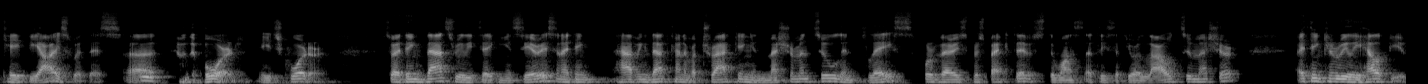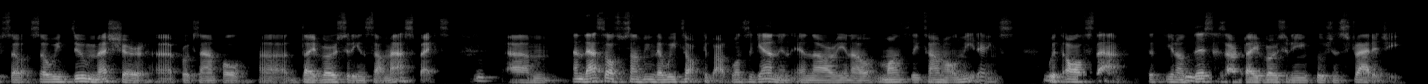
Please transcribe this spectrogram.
KPIs with this uh, mm. to the board each quarter. So I think that's really taking it serious. And I think having that kind of a tracking and measurement tool in place for various perspectives, the ones at least that you're allowed to measure, I think can really help you. So, so we do measure, uh, for example, uh, diversity in some aspects. Mm. Um, and that's also something that we talked about once again in, in our, you know, monthly town hall meetings with mm. all staff that, you know, mm. this is our diversity inclusion strategy.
